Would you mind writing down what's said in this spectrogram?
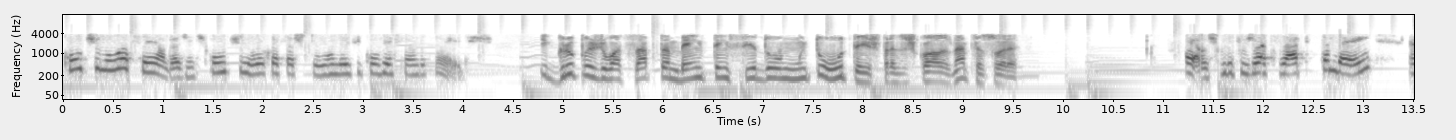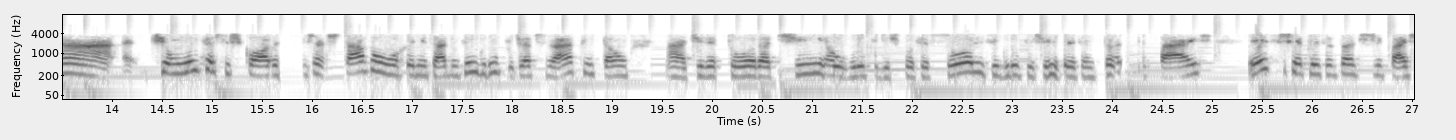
continua sendo. A gente continua com essas turmas e conversando com eles. E grupos de WhatsApp também têm sido muito úteis para as escolas, né, professora? É, os grupos de WhatsApp também. Ah, tinham muitas escolas já estavam organizados em grupos de WhatsApp, então a diretora tinha o grupo dos professores e grupos de representantes de pais. Esses representantes de pais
